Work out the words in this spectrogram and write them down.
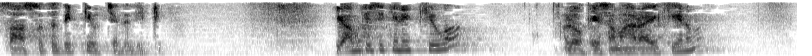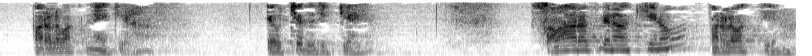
සාසත දිට්ඨි උච්ඡේද දිට්ඨි යම් කිසි කෙනෙක් කිව්වා ලෝකේ සමහර අය කියනවා පරලවක් නැහැ කියලා. ඒ උච්ඡේද දිට්ඨියයි. සමහරක් දෙනා කියනවා පරලවක් තියෙනවා.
